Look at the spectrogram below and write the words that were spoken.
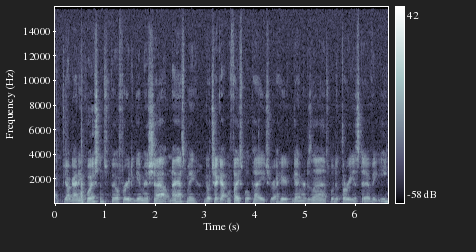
If y'all got any questions, feel free to give me a shout and ask me. Go check out my Facebook page right here, Gamer Designs with a 3 instead of an E.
